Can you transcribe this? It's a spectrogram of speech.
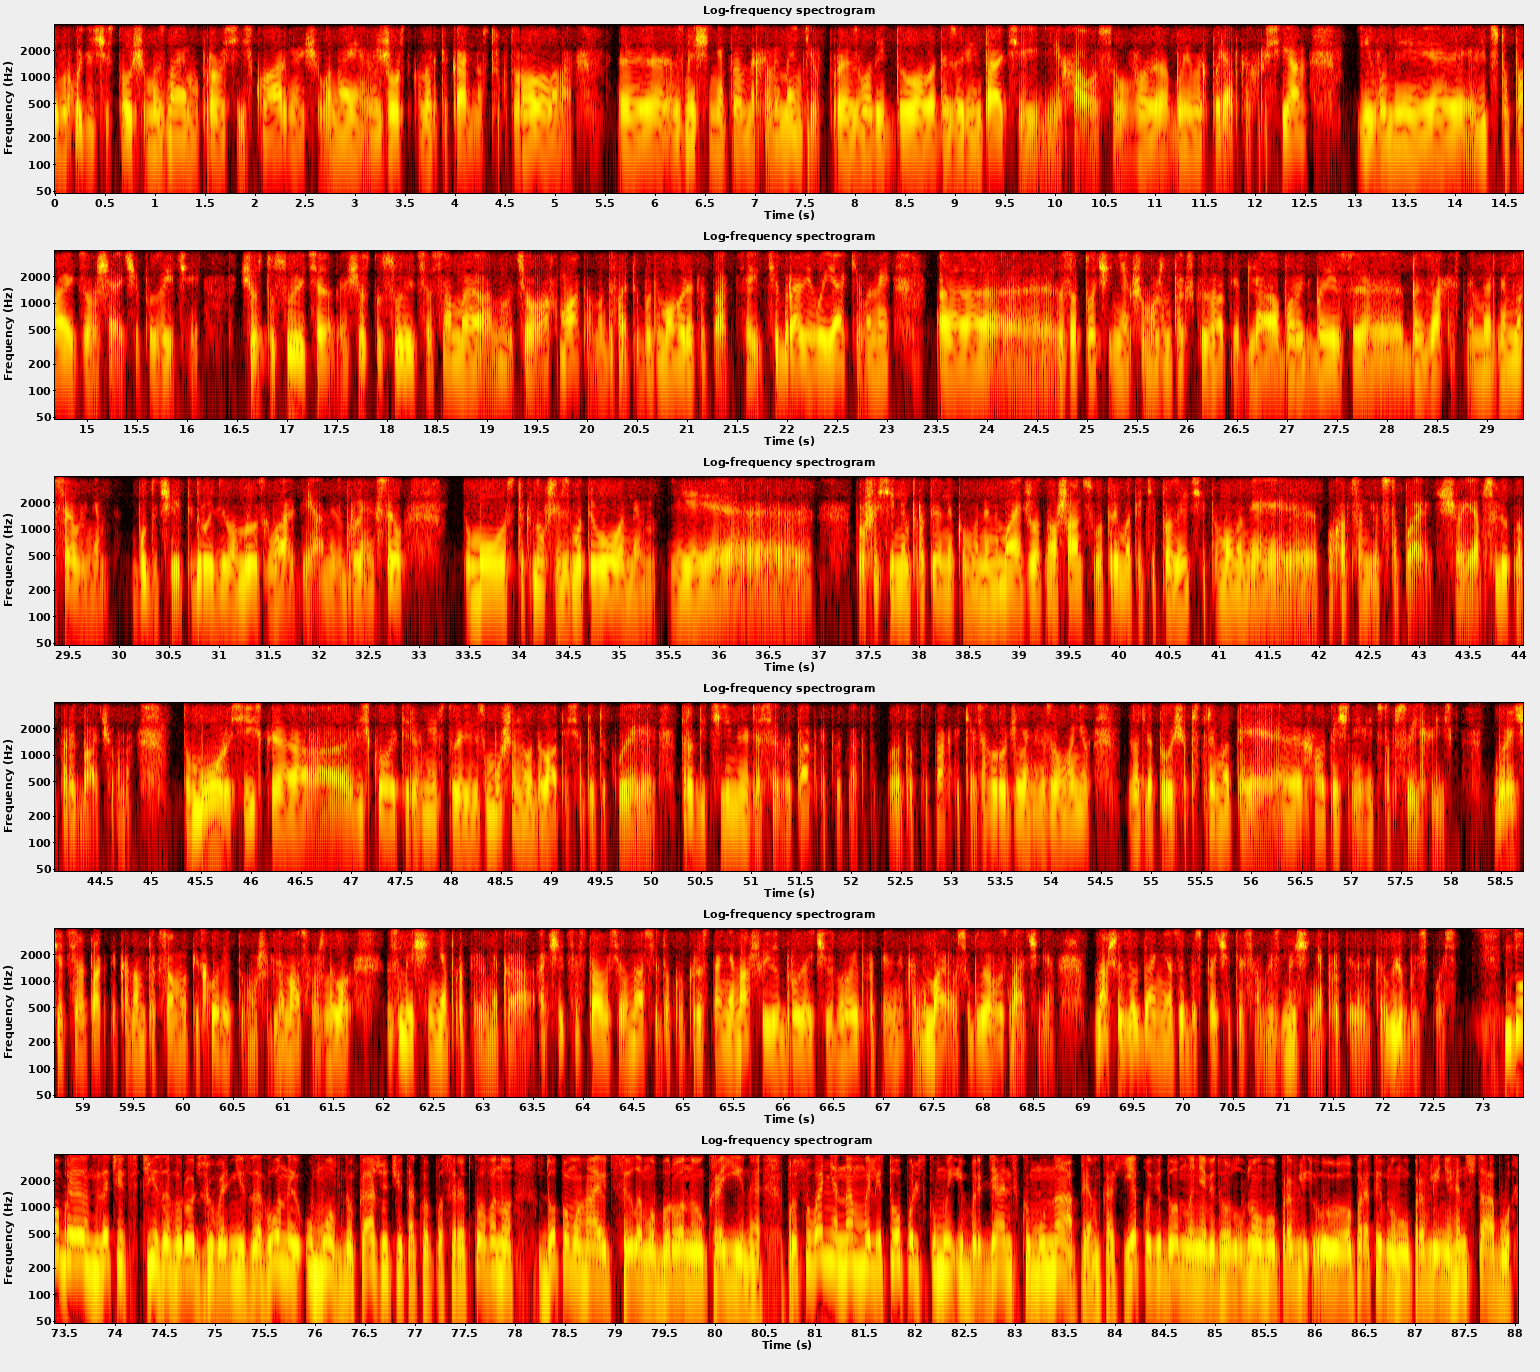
виходячи з того, що ми знаємо про російську армію, що вона є жорстко вертикально структурована, знищення певних елементів призводить до дезорієнтації і хаосу в бойових порядках росіян, і вони відступають, залишаючи позиції. Що стосується, що стосується саме ну цього Ахмата, ну давайте будемо говорити так. Ці ці браві вояки вони е, заточені, якщо можна так сказати, для боротьби з е, беззахисним мирним населенням, будучи підрозділом Росгвардії, а не збройних сил. Тому, стикнувшись з мотивованим і е, професійним противником, вони не мають жодного шансу отримати ті позиції, тому вони похорцем відступають, що є абсолютно передбачувано. Тому російське військове керівництво і змушено вдаватися до такої традиційної для себе тактики, так тобто тактики загороджувальних загонів для того, щоб стримати е, хаотичний відступ своїх військ. До речі, ця тактика нам так само підходить, тому що для нас важливо знищення противника. А чи це сталося внаслідок використання нашої зброї чи зброї противника, немає особливого значення. Наше завдання забезпечити саме знищення противника в будь-який спосіб. Добре, значить, ті загороджувальні загони, умовно кажучи, так опосередковано допомагають силам оборони України. Просування на Мелітопольському і Бердянському напрямках є повідомлення від головного управлі... оперативного управління генштабу.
